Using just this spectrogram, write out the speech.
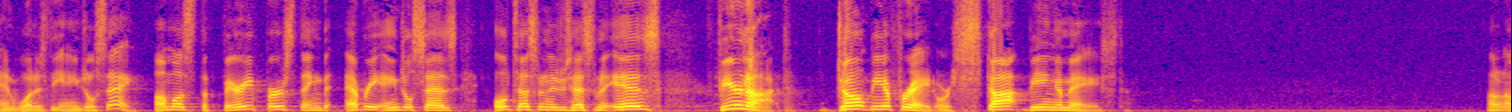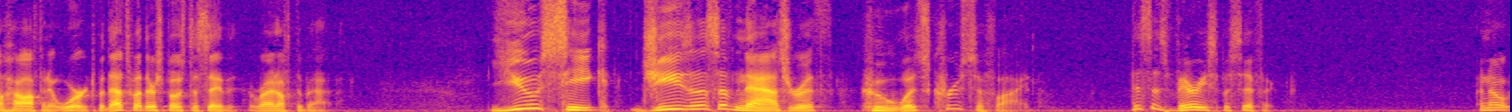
And what does the angel say? Almost the very first thing that every angel says, Old Testament and New Testament, is fear not. Don't be afraid or stop being amazed. I don't know how often it worked, but that's what they're supposed to say right off the bat. You seek Jesus of Nazareth who was crucified. This is very specific. I know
